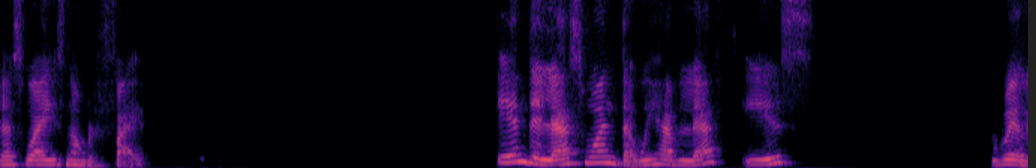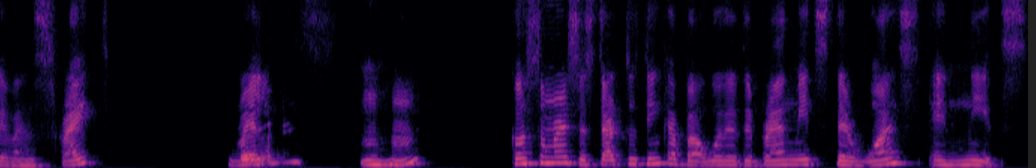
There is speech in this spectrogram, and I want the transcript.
That's why it's number five. And the last one that we have left is relevance, right? Relevance. Mm -hmm. Customers start to think about whether the brand meets their wants and needs.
